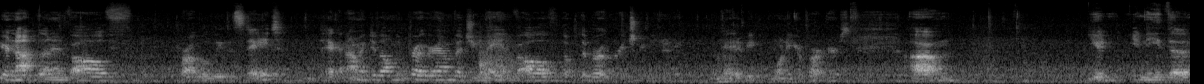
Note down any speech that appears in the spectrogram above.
you're not going to involve probably the state economic development program, but you may involve the- the brokerage community, okay, to be one of your partners. Um, You, you need the,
